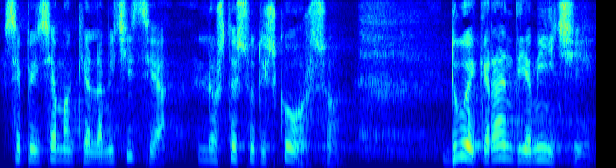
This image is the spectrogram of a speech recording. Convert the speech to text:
se pensiamo anche all'amicizia, lo stesso discorso. Due grandi amici,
